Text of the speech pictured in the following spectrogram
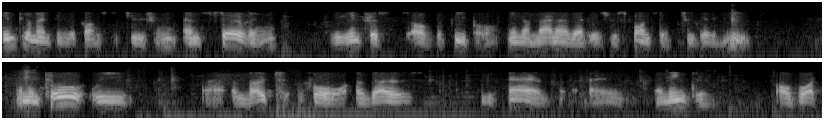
implementing the Constitution and serving the interests of the people in a manner that is responsive to their needs. And until we uh, vote for those who have a, an inkling of what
